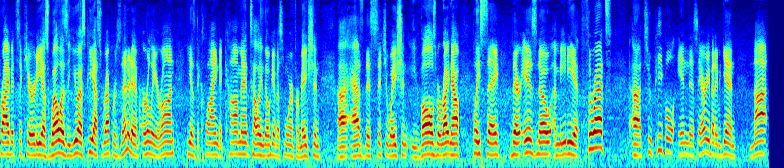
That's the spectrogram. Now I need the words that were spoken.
private security as well as a USPS representative earlier on. He has declined to comment, telling they'll give us more information uh, as this situation evolves. But right now, police say there is no immediate threat uh, to people in this area. But again, not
